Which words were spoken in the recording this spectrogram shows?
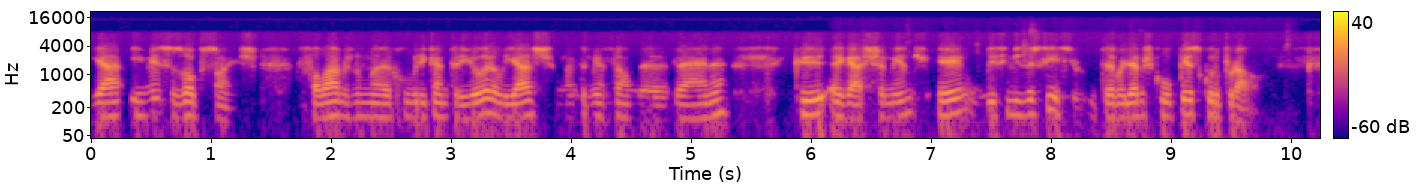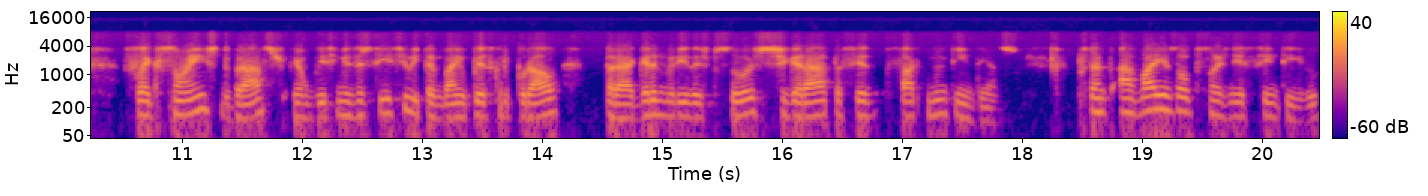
e há imensas opções falámos numa rubrica anterior, aliás, uma intervenção da, da Ana, que agachamentos é um belíssimo exercício e trabalhamos com o peso corporal. Flexões de braços é um belíssimo exercício e também o peso corporal, para a grande maioria das pessoas, chegará para ser de facto muito intenso. Portanto, há várias opções nesse sentido.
